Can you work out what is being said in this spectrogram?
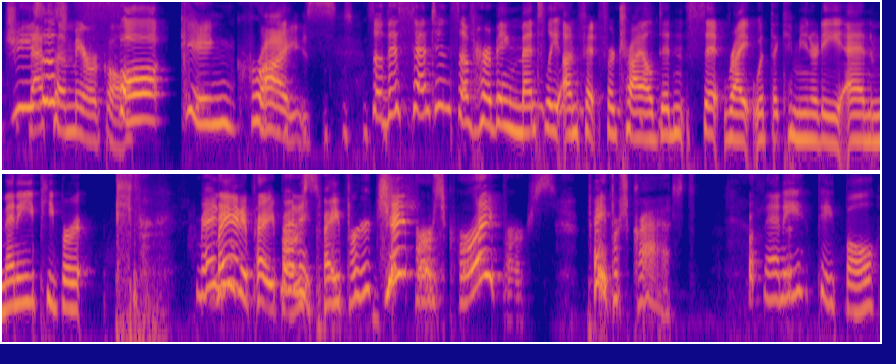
Jesus, That's a miracle. Fucking Christ! So this sentence of her being mentally unfit for trial didn't sit right with the community, and many people. Many, Many many papers, paper, japers, crapers. papers crashed. Many people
